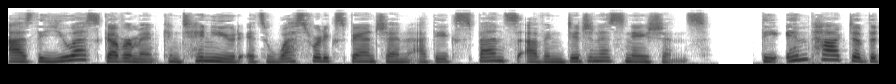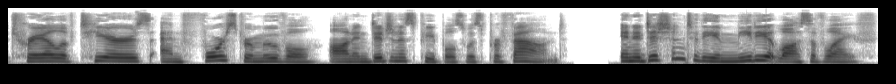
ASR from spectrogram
as the U.S. government continued its westward expansion at the expense of indigenous nations. The impact of the Trail of Tears and forced removal on indigenous peoples was profound. In addition to the immediate loss of life,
